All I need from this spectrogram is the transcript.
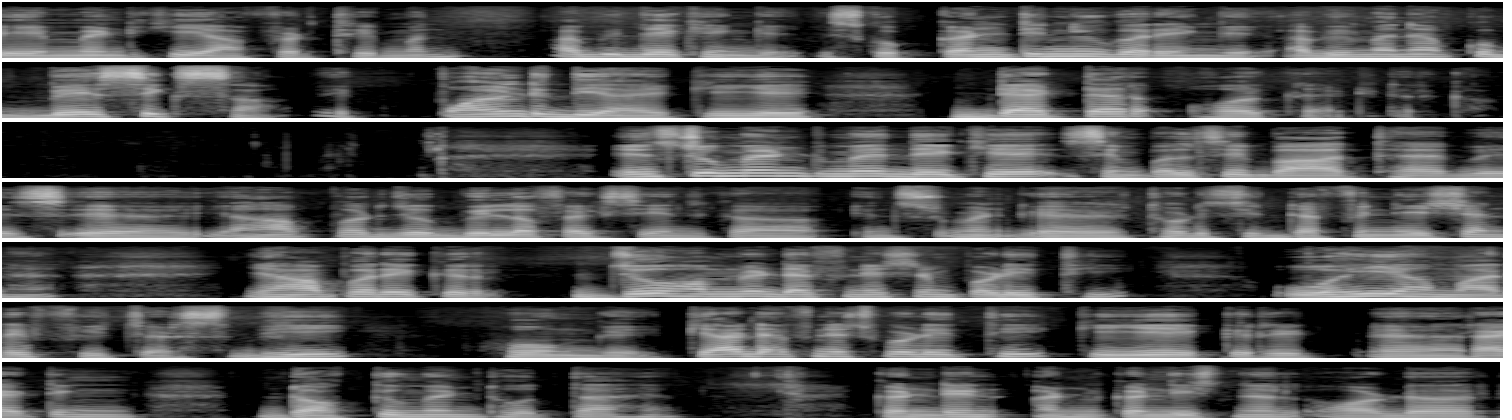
पेमेंट की आफ्टर थ्री मंथ अभी देखेंगे, इसको कंटिन्यू करेंगे। अभी मैंने आपको बेसिक सा एक पॉइंट दिया है कि ये डेटर और क्रेडिटर का। इंस्ट्रूमेंट में देखिए सिंपल सी बात है बेस यहाँ पर जो बिल ऑफ़ एक्सचेंज का इंस्ट्रूमेंट थोड़ी सी डेफिनेशन है, यहाँ पर एक जो हमने डेफिनेशन पढ़ी थी, वही हमारे फीचर्स भी होंगे। क्या डेफिनेशन पढ़ी थी कि ये एक राइटिंग डॉक्यूमेंट होता है? Content unconditional order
